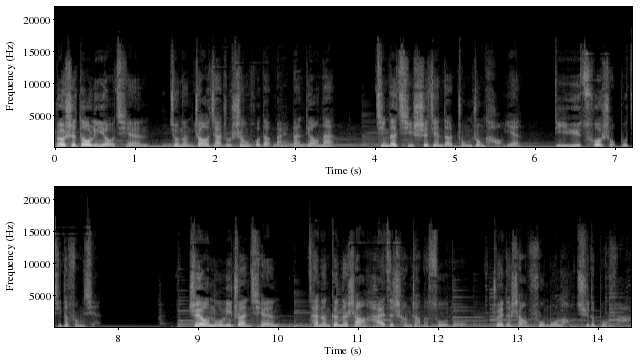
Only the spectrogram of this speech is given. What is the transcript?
若是兜里有钱，就能招架住生活的百般刁难，经得起世间的种种考验，抵御措手不及的风险。只有努力赚钱，才能跟得上孩子成长的速度，追得上父母老去的步伐。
